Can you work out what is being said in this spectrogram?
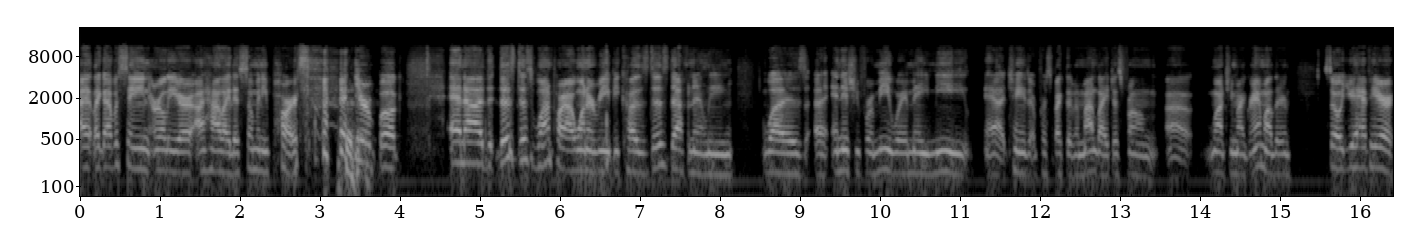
I, like I was saying earlier, I highlighted so many parts in your book, and uh, this this one part I want to read because this definitely was uh, an issue for me where it made me uh, change a perspective in my life just from uh, watching my grandmother. So you have here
